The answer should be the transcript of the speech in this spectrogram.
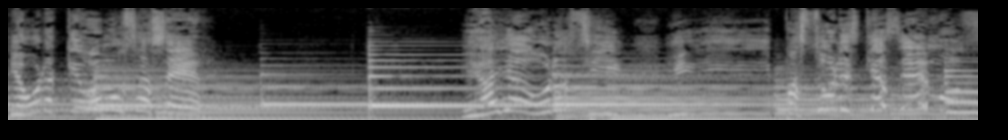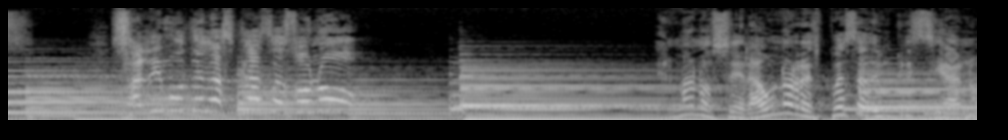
¿Y ahora qué vamos a hacer? Y ay, ahora sí. Y, pastores, ¿qué hacemos? ¿Salimos de las casas o no? Hermano, ¿será una respuesta de un cristiano?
